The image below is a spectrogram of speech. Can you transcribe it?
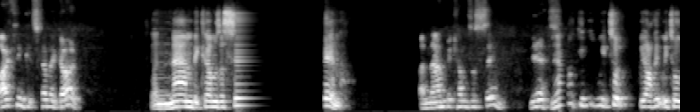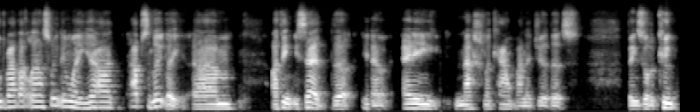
I think it's going to go. And NAM becomes a sim. And NAM becomes a sim. Yes. Yeah, I think we took. I think we talked about that last week, didn't we? Yeah, absolutely. Um, I think we said that you know any national account manager that's been sort of cooped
